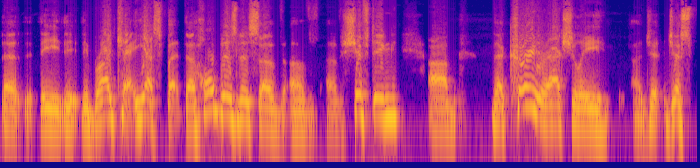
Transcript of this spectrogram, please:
the, the the the broadcast, yes, but the whole business of of, of shifting, um, the Courier actually uh, j- just.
